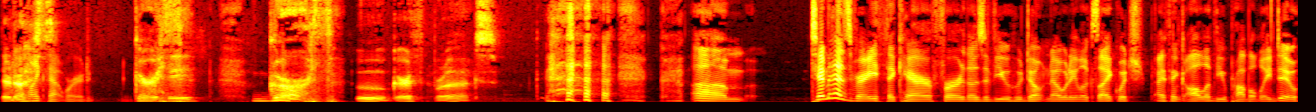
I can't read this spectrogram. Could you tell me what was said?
They're not like that word. Girth. girthy. Girth. Ooh, Girth Brooks. Um, Tim has very thick hair for those of you who don't know what he looks like, which I think all of you probably do.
